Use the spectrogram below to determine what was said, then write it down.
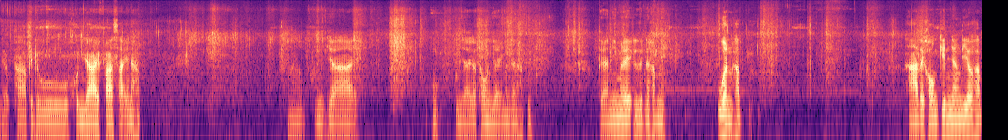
เดี๋ยวพาไปดูคุณยายฟ้าใสนะครับนี่คุณยายโอ้คุณยายก็ทองใหญ่เหมือนกันครับนี่แต่อันนี้ไม่ได้อืดนะครับนี่ อ้วนครับ หาแต่ของกินอย่างเดียวครับ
